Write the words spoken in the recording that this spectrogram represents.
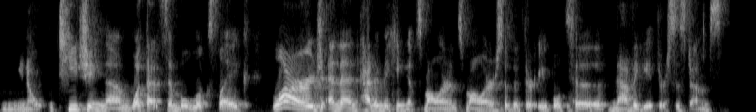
you know, teaching them what that symbol looks like large, and then kind of making it smaller and smaller so that they're able to navigate their systems.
